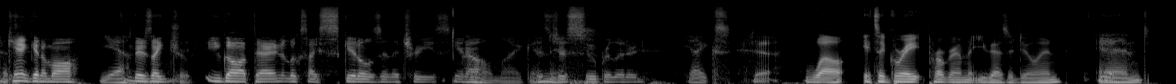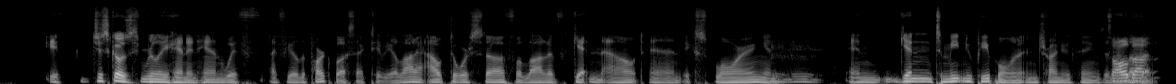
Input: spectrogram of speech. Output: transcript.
You can't get them all. Yeah there's like True. you go up there and it looks like skittles in the trees you know? Oh my goodness it's just super littered yikes yeah Well, it's a great program that you guys are doing, Yeah. and it just goes really hand in hand with I feel the park bus activity. A lot of outdoor stuff, a lot of getting out and exploring, and Mhm. and getting to meet new people and, and try new things. it's and all about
